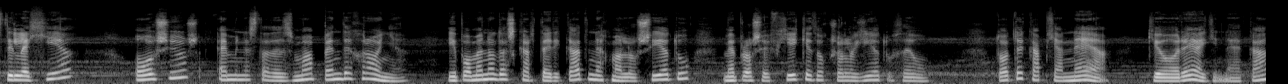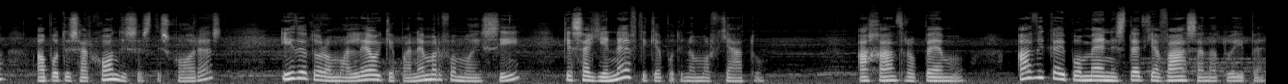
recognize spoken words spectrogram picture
Στη Λεχία, Όσιος έμεινε στα δεσμά πέντε χρόνια, υπομένοντας καρτερικά την εχμαλωσία του με προσευχή και δοξολογία του Θεού. Τότε κάποια νέα και ωραία γυναίκα από τις αρχόντισες της χώρας είδε το ρωμαλαίο και πανέμορφο Μωυσή και σαγηνεύτηκε από την ομορφιά του. «Αχ άνθρωπέ μου, άδικα υπομένεις τέτοια βάσανα» του είπε.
